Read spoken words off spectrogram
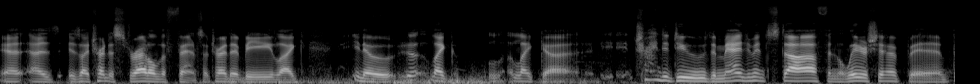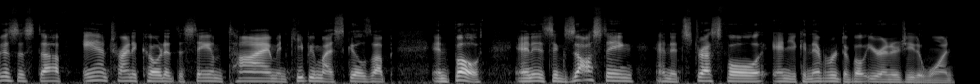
as, is I tried to straddle the fence. I tried to be like, you know, like like uh, trying to do the management stuff and the leadership and business stuff and trying to code at the same time and keeping my skills up in both. And it's exhausting and it's stressful and you can never devote your energy to one.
